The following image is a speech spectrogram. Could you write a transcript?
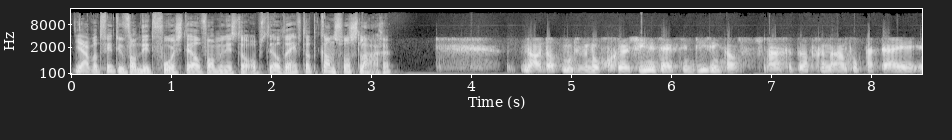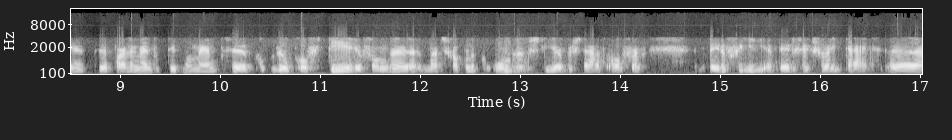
ja, wat vindt u van dit voorstel van minister Opstelten? Heeft dat kans van slagen? Nou, dat moeten we nog eh, zien. Het heeft in die zin kans geslagen dat er een aantal partijen in het eh, parlement op dit moment uh, wil profiteren van de maatschappelijke onrust die er bestaat over pedofilie en pedoseksualiteit. Uh,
